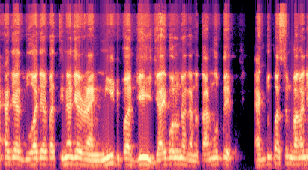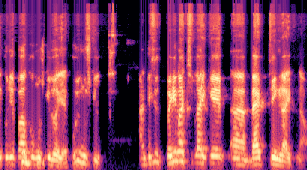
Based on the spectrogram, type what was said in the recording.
এক হাজার দু হাজার বা তিন হাজার র্যাঙ্ক নিট বা যেই যাই বলো না কেন তার মধ্যে এক দু পার্সেন্ট বাঙালি খুঁজে পাওয়া খুব মুশকিল হয়ে যায় খুবই মুশকিল। And this is pretty much like a uh, bad thing right now.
